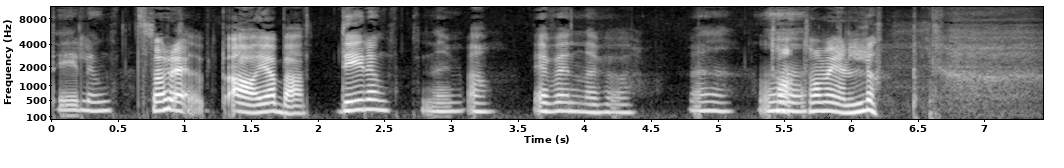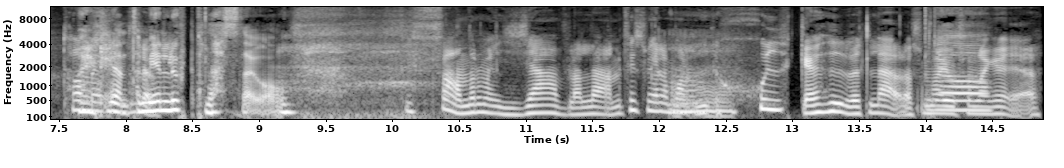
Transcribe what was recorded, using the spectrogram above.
Det är lugnt. Sa du det? Typ. Ja, jag bara, det är lugnt nu. Ja, jag vet inte. Ta, ta med en lupp. Ta med Verkligen, en ta med en lupp. nästa gång. Fy fan de här jävla lärarna. Det finns så jävla många sjuka i huvudet lärare som har gjort Ja. såna grejer.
